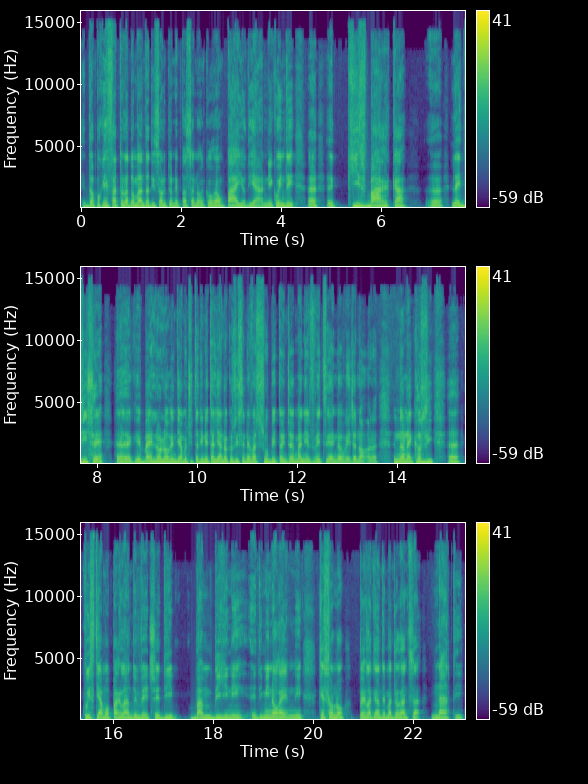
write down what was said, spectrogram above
dopo che hai fatto la domanda di solito ne passano ancora un paio di anni. Quindi eh, eh, chi sbarca eh, lei dice eh, che bello, lo rendiamo cittadino italiano così se ne va subito in Germania, in Svezia in Norvegia. No, eh, non è così. Eh, qui stiamo parlando invece di bambini e di minorenni che sono per la grande maggioranza nati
